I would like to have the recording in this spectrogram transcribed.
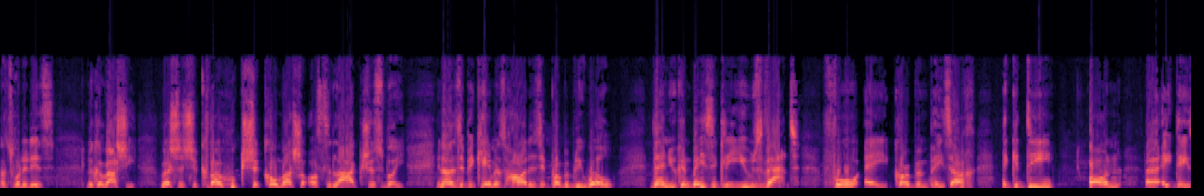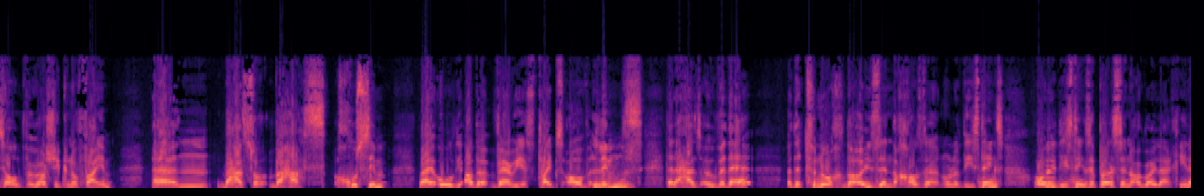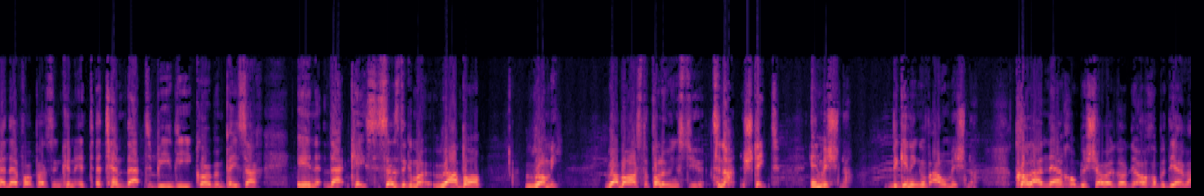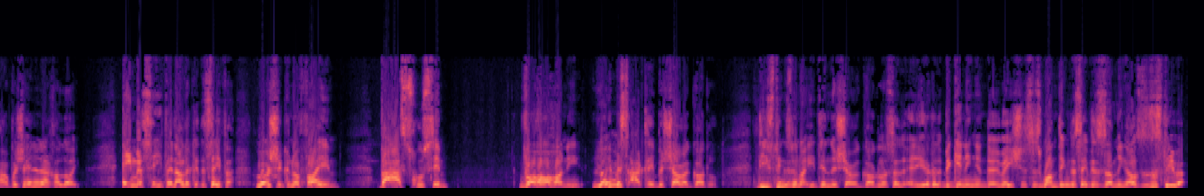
that's what it is. Look at Rashi. Rashi shekvar hukshekoma she'osil boy. In other words, it became as hard as it probably will. Then you can basically use that for a korban pesach, a gedi on uh, eight days old for Rosh Knofayim and Bahas Chusim, right? All the other various types of limbs that it has over there. Uh, the Tanuch, the Oizen, the Chaza, and all of these things. All of these things a person are Achila, and therefore a person can it, attempt that to be the Korban Pesach in that case. Says the Gemara, Rabba Rami. Rabba asked the following to you. Tanan, state, in Mishnah, beginning of our Mishnah. Kol necho b'shara god le'ocho b'di'avav, v'shein necho loy. Aim a sefer, now look at the sefer. Rosh Knofayim, Ba'as Chusim, These things are not eaten in the shara gadol. So you look at the beginning, and the ratius is one thing, the sefer is something else. It's a stira.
